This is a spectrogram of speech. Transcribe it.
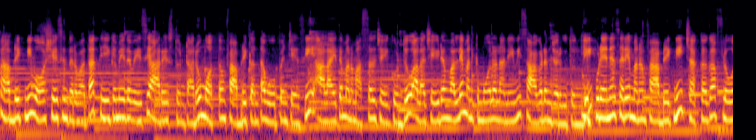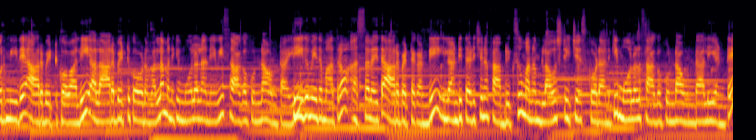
ఫ్యాబ్రిక్ని వాష్ చేసిన తర్వాత తీగ మీద వేసి ఆరేస్తుంటారు. మొత్తం ఫ్యాబ్రిక్ అంతా ఓపెన్ చేసి అలా అయితే మనం అస్సలు చేయకూడదు. అలా చేయడం వల్లే మనకి మూలలు అనేవి సాగడం జరుగుతుంది. ఎప్పుడైనా సరే మనం ఫ్యాబ్రిక్ని చక్కగా ఫ్లోర్ మీదే ఆరబెట్టుకోవాలి. అలా ఆరబెట్టుకోవడం వల్ల మనకి మూలలు అనేవి సాగకుండా ఉంటాయి. తీగ మీద మాత్రం అస్సలు అయితే ఆరబెట్టకండి. ఇలాంటి తడిచిన ఫ్యాబ్రిక్స్ మనం బ్లౌజ్ స్టిచ్ చేసుకోవడానికి మూలలు సాగకుండా ఉండాలి అంటే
